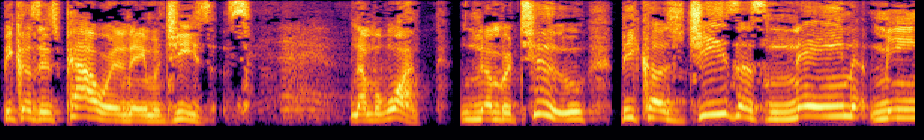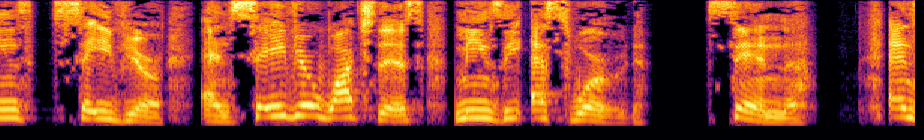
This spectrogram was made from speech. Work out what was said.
because there's power in the name of Jesus. Number one. Number two, because Jesus' name means savior. And savior, watch this, means the S word, sin. And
